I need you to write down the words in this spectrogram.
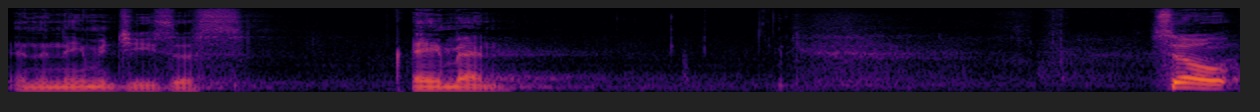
In the name of Jesus, amen. So,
